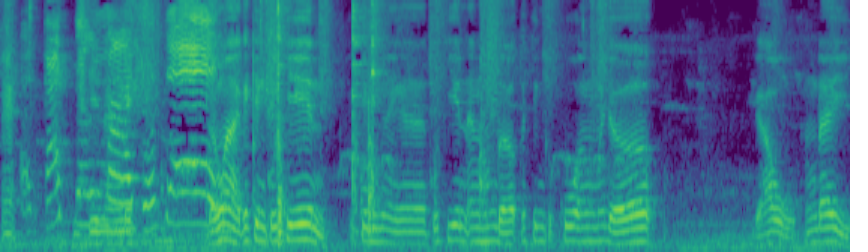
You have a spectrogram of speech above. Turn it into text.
ha. Cái của chị đúng rồi cái chân của chiên cái chân này à, của chiên ăn không được cái chân của cua ăn mới được. Gâu ăn đi.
